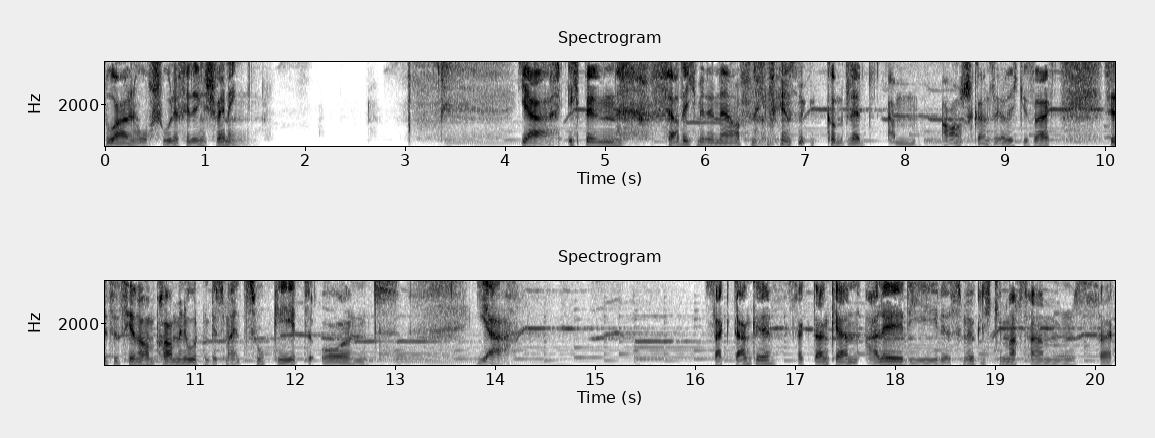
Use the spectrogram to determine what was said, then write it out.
Dualen Hochschule für den schwenning Ja, ich bin fertig mit den Nerven. Ich bin komplett am Arsch, ganz ehrlich gesagt. Sitze jetzt hier noch ein paar Minuten, bis mein Zug geht und ja, sag danke, sag danke an alle, die das möglich gemacht haben. Sag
